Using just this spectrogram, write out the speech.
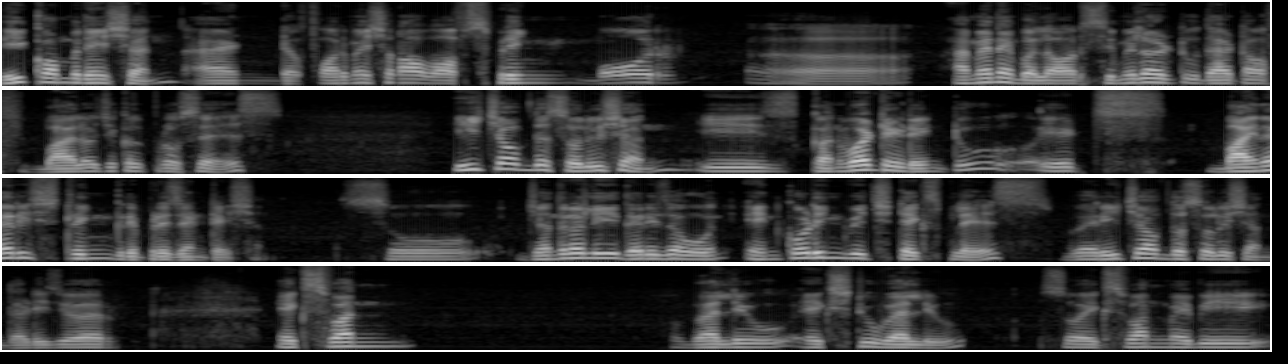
recombination and formation of offspring more uh, amenable or similar to that of biological process, each of the solution is converted into its binary string representation. So generally there is a encoding which takes place where each of the solution that is your x1 value, x2 value. So x1 may be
